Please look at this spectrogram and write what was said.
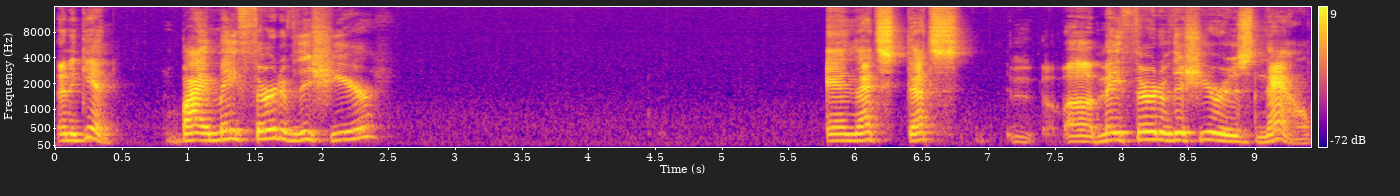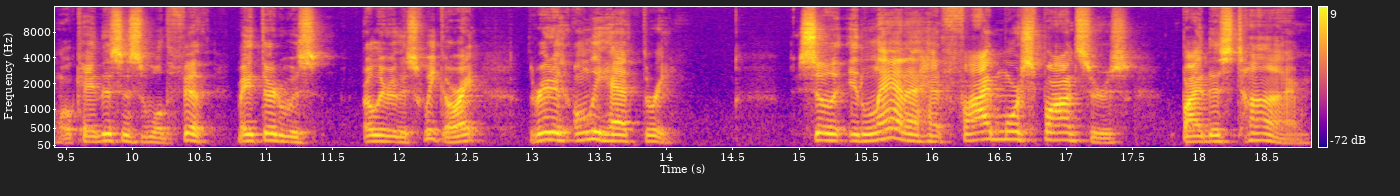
and again, by May 3rd of this year, and that's that's uh, May 3rd of this year is now, okay? This is, well, the 5th. May 3rd was earlier this week, all right? The Raiders only had three. So Atlanta had five more sponsors by this time.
